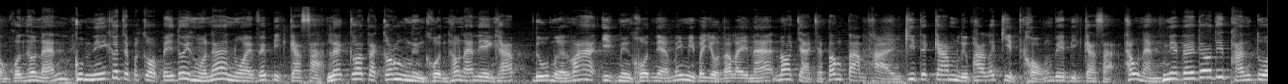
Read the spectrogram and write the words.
2 คนเท่านั้น กลุ่มนี้ก็จะประกอบไปด้วยหัวหน้าหน่วยเวบิกกาซะและก็ตากล้องหนึ่งคนเท่านั้นเองครับ ดูเหมือนว่าอีกหนึ่งคนเนี่ยไม่มีประโยชน์อะไรนะ นอกจากจะต้องตามถ่ายกิจกรรมหรือภารกิจของเวบิกกาซะเท่านั้นเน็ตไอดอลที่ผันตัว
